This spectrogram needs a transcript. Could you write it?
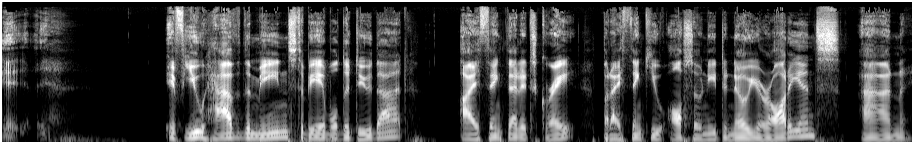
i- if you have the means to be able to do that, I think that it's great. But I think you also need to know your audience, and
